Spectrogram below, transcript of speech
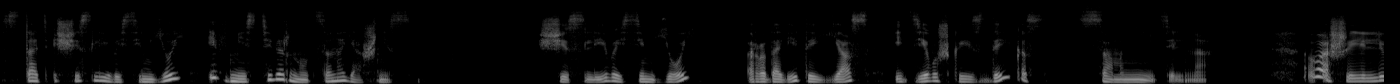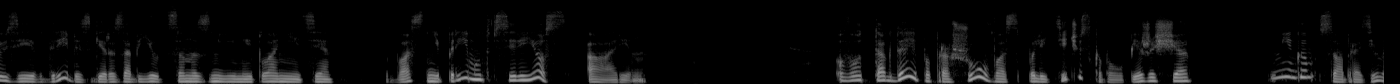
стать счастливой семьей и вместе вернуться на Яшнис. Счастливой семьей? Родовитый Яс и девушка из Дейкос? Сомнительно. Ваши иллюзии вдребезги разобьются на змеиной планете. Вас не примут всерьез, Арин. Вот тогда и попрошу у вас политического убежища. Мигом сообразила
